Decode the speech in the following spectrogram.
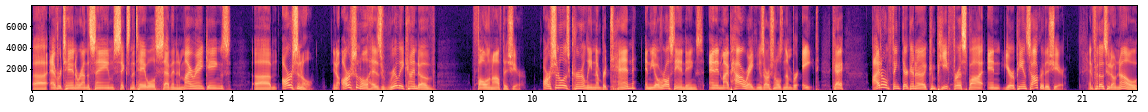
Uh, Everton around the same, six in the table, seven in my rankings. Um, Arsenal, you know, Arsenal has really kind of fallen off this year. Arsenal is currently number 10 in the overall standings, and in my power rankings, Arsenal's number eight. Okay. I don't think they're going to compete for a spot in European soccer this year. And for those who don't know,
